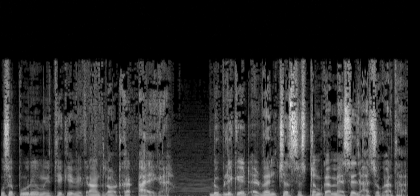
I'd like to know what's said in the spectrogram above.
उसे पूरी उम्मीद थी कि विक्रांत लौटकर आएगा। डुप्लीकेट एडवेंचर सिस्टम का मैसेज आ चुका था।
